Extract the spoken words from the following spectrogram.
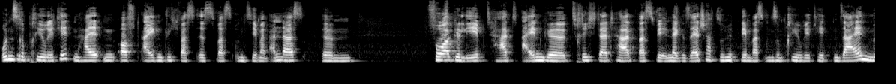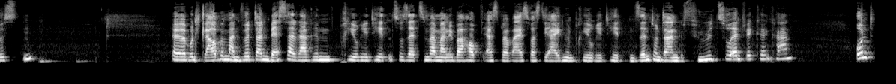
unsere Prioritäten halten, oft eigentlich was ist, was uns jemand anders ähm, vorgelebt hat, eingetrichtert hat, was wir in der Gesellschaft so mitnehmen, was unsere Prioritäten sein müssten. Ähm, und ich glaube, man wird dann besser darin, Prioritäten zu setzen, wenn man überhaupt erstmal weiß, was die eigenen Prioritäten sind und da ein Gefühl zu entwickeln kann. Und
